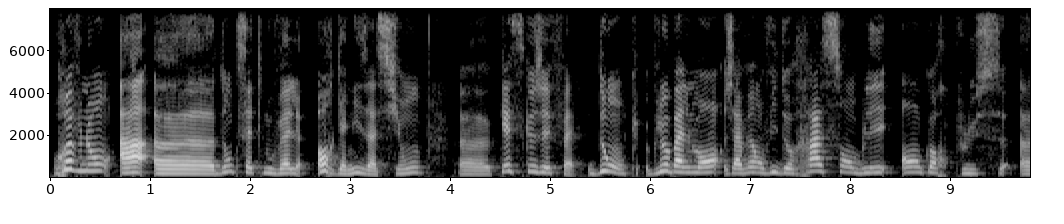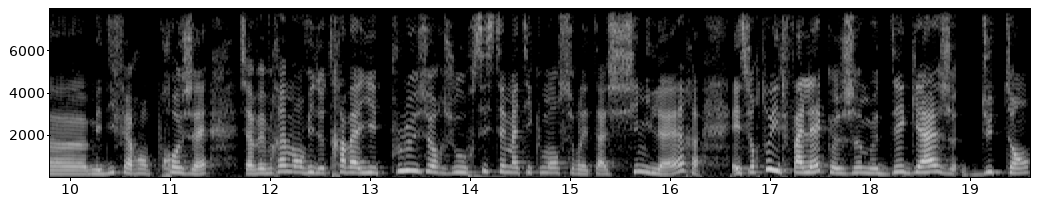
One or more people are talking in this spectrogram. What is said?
revenons à donc cette nouvelle organisation. Euh, qu'est-ce que j'ai fait? Donc, globalement, j'avais envie de rassembler encore plus euh, mes différents projets. J'avais vraiment envie de travailler plusieurs jours systématiquement sur les tâches similaires. Et surtout, il fallait que je me dégage du temps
